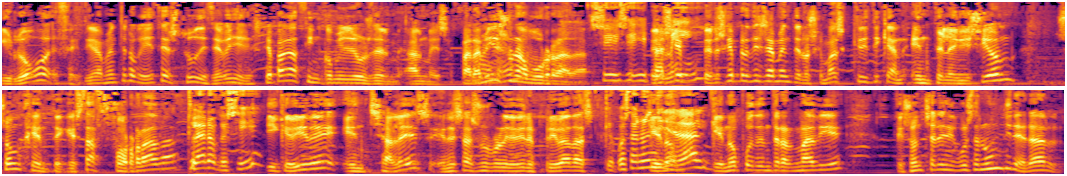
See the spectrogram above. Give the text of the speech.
Y luego, efectivamente, lo que dices tú, dices, oye, es que paga 5.000 euros del, al mes. Para bueno, mí es una burrada. Sí, sí, pero para es mí. Que, pero es que precisamente los que más critican en televisión son gente que está forrada. Claro que sí. Y que vive en chalés, en esas urbanizaciones privadas. Que cuestan un que dineral. No, que no puede entrar nadie, que son chalés que cuestan un dineral.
